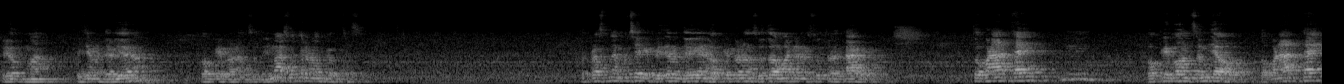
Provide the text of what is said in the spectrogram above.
પ્રયોગમાં ફિઝમના દ્રવ્યનો વકલી ભાવના શોધો. એમાં સૂત્રનો ઉપયોગ થશે. તો પ્રશ્ન પૂછે કે પ્રિઝમના દ્રવ્યોનો વક્રી ભવનાંક શોધવા માટેનું સૂત્ર તારવું. તો પણ આ થાય? વક્રી ભવન સમજાવો. તો પણ આ થાય?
